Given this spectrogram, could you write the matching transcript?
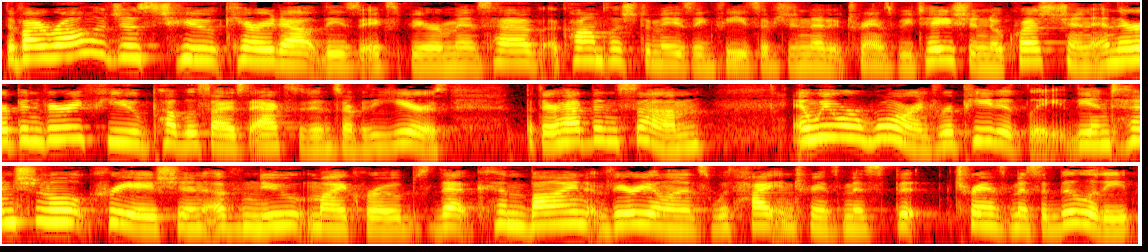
The virologists who carried out these experiments have accomplished amazing feats of genetic transmutation, no question, and there have been very few publicized accidents over the years, but there have been some. And we were warned repeatedly the intentional creation of new microbes that combine virulence with heightened transmiss- transmissibility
